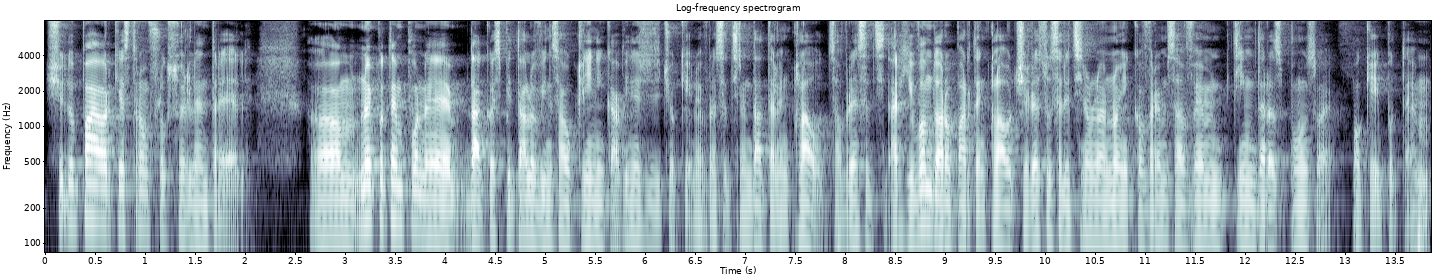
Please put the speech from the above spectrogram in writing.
și după aia orchestrăm fluxurile între ele. Um, noi putem pune, dacă spitalul vine sau clinica vine și zice, ok, noi vrem să ținem datele în cloud sau vrem să țin, arhivăm doar o parte în cloud și restul să le ținem la noi, că vrem să avem timp de răspuns, ok, putem.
